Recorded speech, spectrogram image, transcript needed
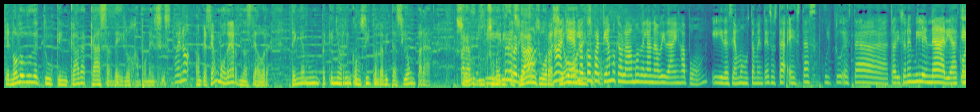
Que no lo dudes tú que en cada casa de los japoneses, Bueno, aunque sean modernas de ahora, tengan un pequeño rinconcito en la habitación para su, Para- su sí, pero meditación, ¿verdad? su Bueno, oración. ayer lo compartíamos que hablábamos de la Navidad en Japón y decíamos justamente eso, esta, estas cultu- estas tradiciones milenarias Y con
